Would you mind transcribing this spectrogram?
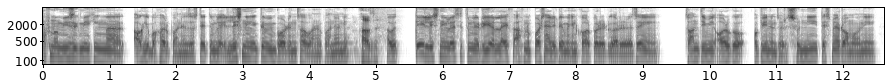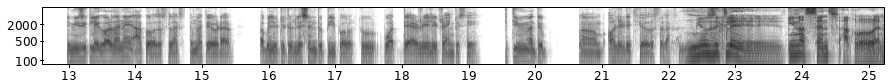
आफ्नो म्युजिक मेकिङमा अघि भर्खर भने जस्तै तिमीले लिसनिङ एकदम इम्पोर्टेन्ट छ भनेर भन्यो नि। हजुर। अब त्यही लिसनिङलाई चाहिँ तिमीले रियल लाइफ आफ्नो पर्सनालिटीमा इन्कर्पोरेट गरेर चाहिँ झन् तिमी अरूको ओपिनियन्सहरू सुन्ने त्यसमै रमाउने त्यो म्युजिकले गर्दा नै आएको हो जस्तो लाग्छ तिमीलाई त्यो एउटा ability to listen to people to what they are really trying to say तिमीमा त्यो अलरेडी थियो जस्तो लाग्छ म्युजिकले इन अ सेन्स आएको हो होइन.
